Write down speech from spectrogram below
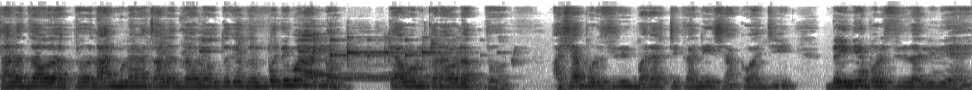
चालत जावं लागतं. लहान मुलांना चालत जावं लागतं किंवा गणपती पण आणणं त्यावरून करावं लागतं. अशा परिस्थितीत बऱ्याच ठिकाणी साकवांची दयनीय परिस्थिती झालेली आहे.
